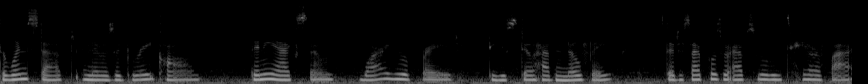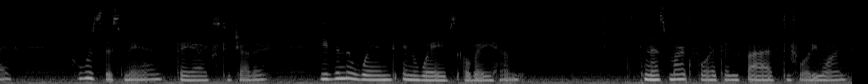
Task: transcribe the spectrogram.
the wind stopped, and there was a great calm. Then he asked them, Why are you afraid? Do you still have no faith? The disciples were absolutely terrified. Who is this man? They asked each other. Even the wind and waves obey him. And that's Mark 4 35 through 41.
